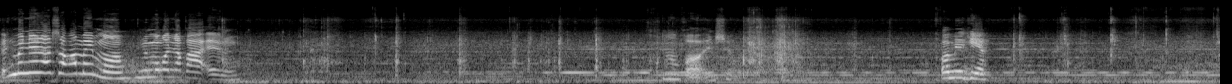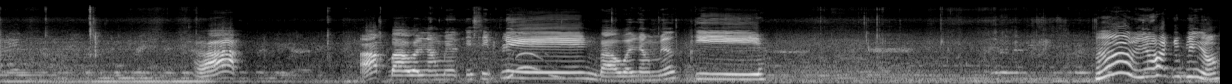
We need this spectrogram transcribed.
Ba't mo na nasa kamay mo? Hindi mo ka nakain. Nakain siya. Pamilya. Harap! Harap! Bawal ng milk discipline. Bawal ng milk tea. Hmm! Yung hot discipline, no?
